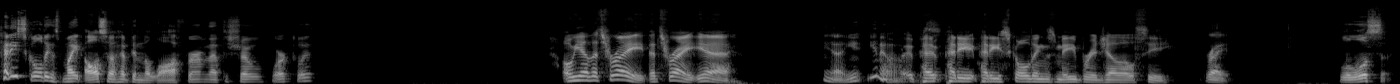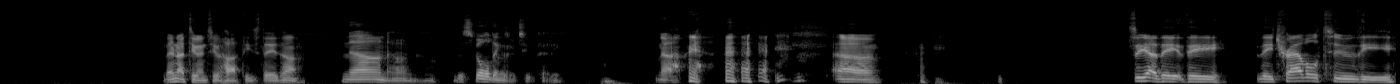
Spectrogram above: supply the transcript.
Petty Scoldings might also have been the law firm that the show worked with. Oh yeah, that's right. That's right. Yeah, Yeah, you, you know. Pe- petty petty scoldings Maybridge LLC. Right. Lalissa. They're not doing too hot these days, huh? No, no, no. The Scoldings are too petty. No. um, so yeah, they they they travel to the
